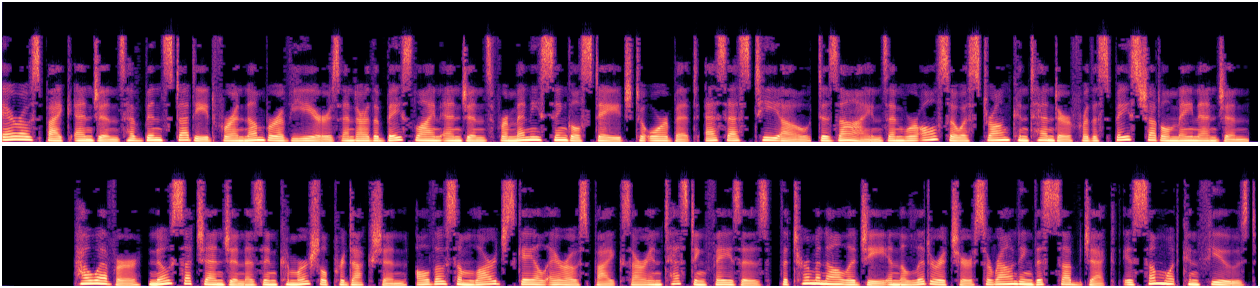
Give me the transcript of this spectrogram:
Aerospike engines have been studied for a number of years and are the baseline engines for many single-stage to orbit SSTO designs and were also a strong contender for the Space Shuttle main engine. However, no such engine is in commercial production, although some large-scale aerospikes are in testing phases. The terminology in the literature surrounding this subject is somewhat confused.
